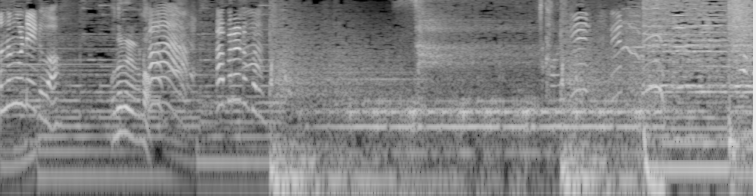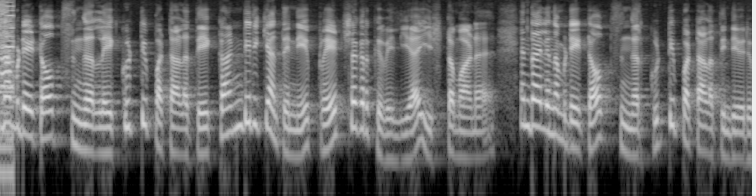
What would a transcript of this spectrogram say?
ഒന്നും കൂടെ ഇടുവാ. ഒന്നുകൂടെ ഇടണോ നമ്മുടെ ടോപ്പ് സിംഗറിലെ കുട്ടിപ്പട്ടാളത്തെ കണ്ടിരിക്കാൻ തന്നെ പ്രേക്ഷകർക്ക് വലിയ ഇഷ്ടമാണ്. എന്തായാലും നമ്മുടെ ടോപ്പ് സിംഗർ കുട്ടിപ്പട്ടാളത്തിന്റെ ഒരു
